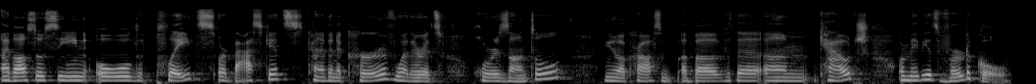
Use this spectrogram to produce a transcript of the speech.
i've also seen old plates or baskets kind of in a curve whether it's horizontal you know across above the um, couch or maybe it's vertical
